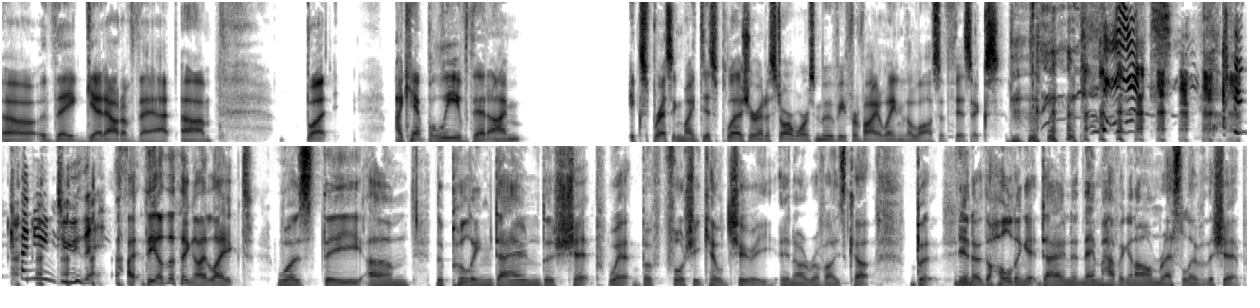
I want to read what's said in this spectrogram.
uh, they get out of that. Um, but I can't believe that I'm expressing my displeasure at a Star Wars movie for violating the laws of physics. How can you do this? I, the other thing I liked was the um the pulling down the ship where before she killed Chewie in our revised cut. But you know, the holding it down and them having an arm wrestle over the ship.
